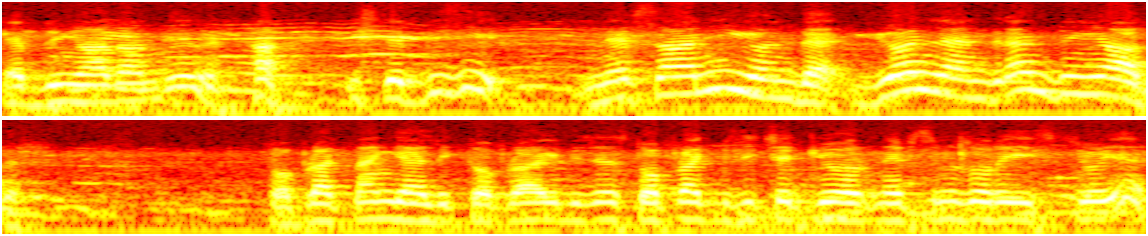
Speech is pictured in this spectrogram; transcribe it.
hep dünyadan değil mi? Ha, işte bizi nefsani yönde yönlendiren dünyadır. Topraktan geldik, toprağa gideceğiz. Toprak bizi çekiyor, nefsimiz orayı istiyor ya.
